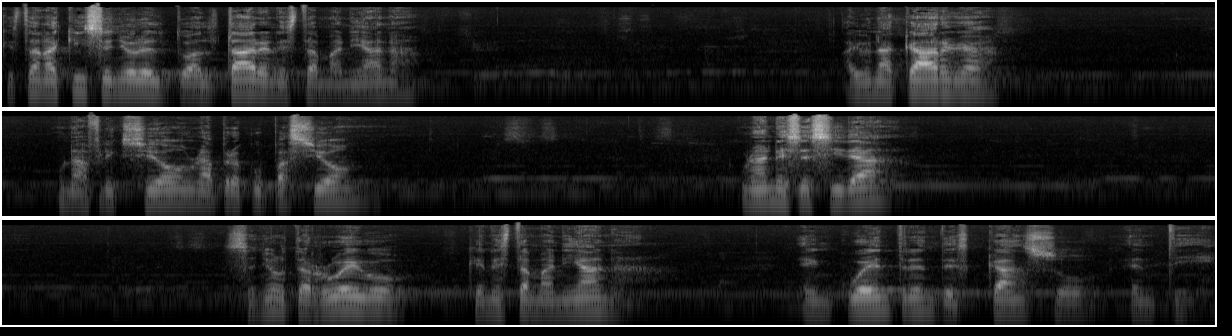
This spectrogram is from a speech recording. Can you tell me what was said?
que están aquí, Señor, en tu altar en esta mañana. Hay una carga, una aflicción, una preocupación, una necesidad. Señor, te ruego que en esta mañana encuentren descanso en ti.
